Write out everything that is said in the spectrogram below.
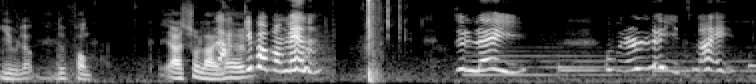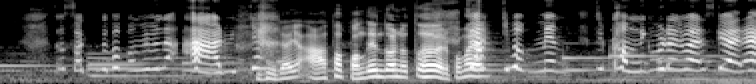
Julia, du fant Jeg er så lei Det er ikke pappaen min! Du løy! Hvorfor har du løyet til meg? Du har sagt det til pappaen min, men det er du ikke. Julia, jeg er pappaen din. Du er nødt til å høre på meg. Du er ikke pappaen min! Du kan ikke fortelle hva jeg skal gjøre!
